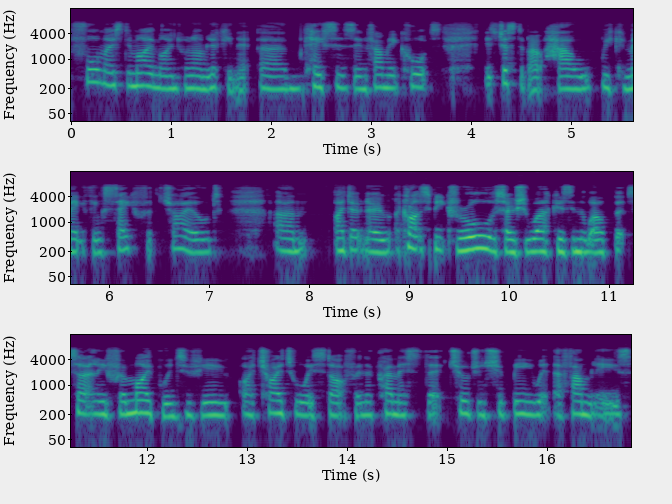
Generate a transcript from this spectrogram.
foremost in my mind when I'm looking at um, cases in family courts, it's just about how we can make things safe for the child. Um, I don't know, I can't speak for all the social workers in the world, but certainly from my point of view, I try to always start from the premise that children should be with their families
